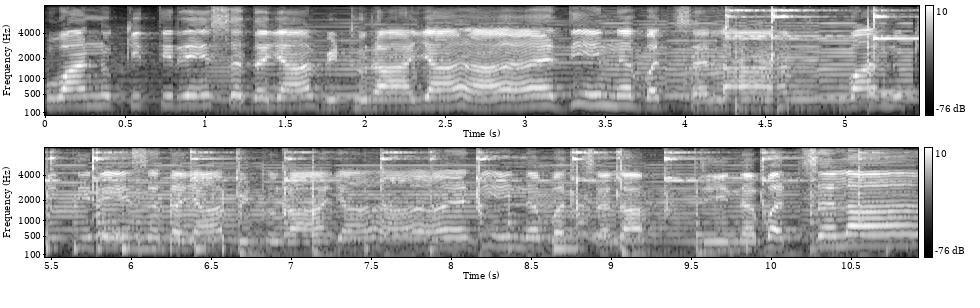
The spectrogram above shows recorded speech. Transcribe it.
वानु किती रे सदया विठुराया दीन वत्सला. वानु किती रे सदया विठुराया दीन वत्सला. दीन वत्सला.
